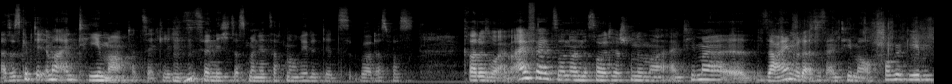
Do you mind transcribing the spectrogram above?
Also es gibt ja immer ein Thema tatsächlich. Mhm. Es ist ja nicht, dass man jetzt sagt, man redet jetzt über das, was gerade so einem einfällt, sondern es sollte ja schon immer ein Thema äh, sein oder es ist ein Thema auch vorgegeben.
